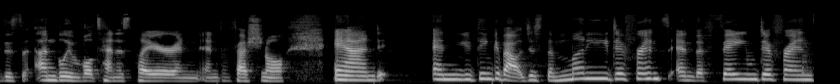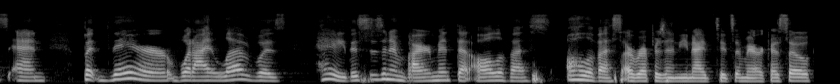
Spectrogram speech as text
this unbelievable tennis player and, and professional. And, and you think about just the money difference and the fame difference. And, but there, what I loved was, hey, this is an environment that all of us, all of us are representing the United States of America. So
